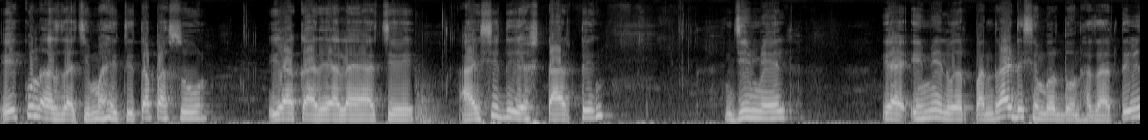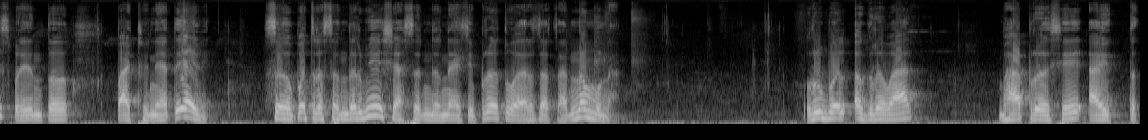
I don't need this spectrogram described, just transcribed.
एकूण अर्जाची माहिती तपासून या कार्यालयाचे I C D S starting Gmail या ईमेलवर पंधरा डिसेंबर दोन हजार तेवीसपर्यंत पाठविण्यात यावी. सहपत्र संदर्भीय शासन निर्णयाची प्रत व अर्जाचा नमुना. रुबल अग्रवाल भाप्रशे आयुक्त.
